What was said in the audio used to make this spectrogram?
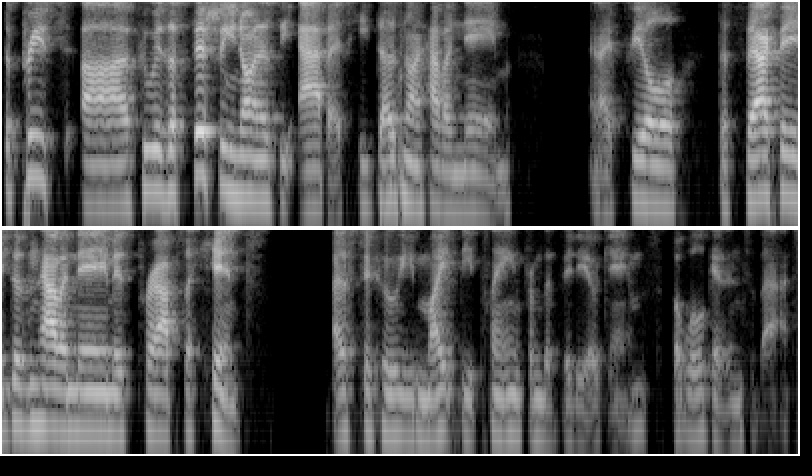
the priest, uh, who is officially known as the abbot, he does not have a name, and I feel the fact that he doesn't have a name is perhaps a hint as to who he might be playing from the video games. But we'll get into that.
